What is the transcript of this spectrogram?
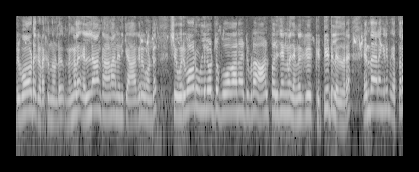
ഒരുപാട് കിടക്കുന്നുണ്ട്. നിങ്ങൾ എല്ലാം കാണാൻ എനിക്ക് ആഗ്രഹമുണ്ട്. പക്ഷേ ഒരുപാട് ഉള്ളിലോട്ട് പോകാനായിട്ട് ഇവിടെ ആൾപരിചയങ്ങൾ ഞങ്ങൾക്ക് കിട്ടിയിട്ടില്ല ഇതുവരെ. എന്തായാലെങ്കിലും എത്ര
